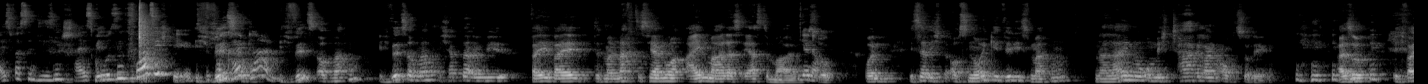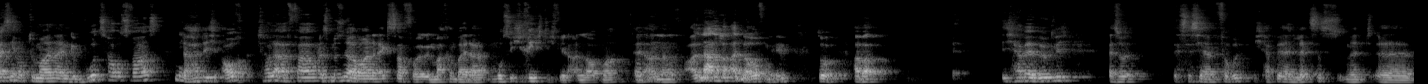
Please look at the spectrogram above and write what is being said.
weiß, was in diesen Scheißkursen vor sich geht. Ich Ich, will habe es keinen Plan. ich will's auch machen. Ich will es auch machen. Ich habe da irgendwie, weil, weil man macht es ja nur einmal das erste Mal. Genau. So. Und ich sage, ich, aus Neugier will ich es machen und allein nur, um mich tagelang aufzuregen. Also, ich weiß nicht, ob du mal in einem Geburtshaus warst. Nee. Da hatte ich auch tolle Erfahrungen. Das müssen wir aber mal eine extra Folge machen, weil da muss ich richtig viel Anlauf machen. Äh. Anlauf, Anlauf, Anlauf nehmen. So, aber ich habe ja wirklich, also, es ist ja verrückt. Ich habe ja letztens mit äh,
